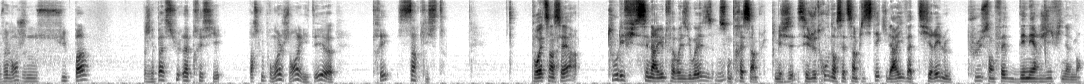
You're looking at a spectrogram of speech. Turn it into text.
vraiment, je ne suis pas. Je n'ai pas su l'apprécier. Parce que pour moi, justement, il était euh, très simpliste. Pour être sincère, tous les scénarios de Fabrice Duwels Mhm. sont très simples. Mais c'est, je trouve, dans cette simplicité qu'il arrive à tirer le plus, en fait, d'énergie, finalement.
